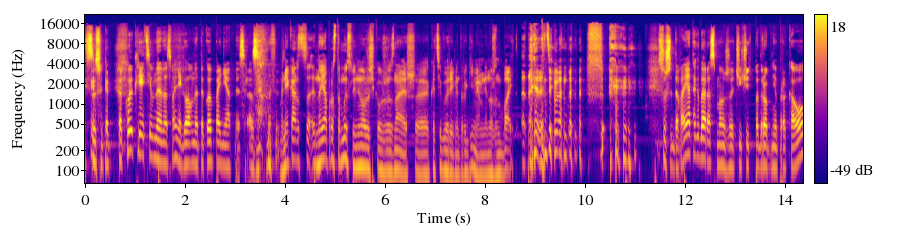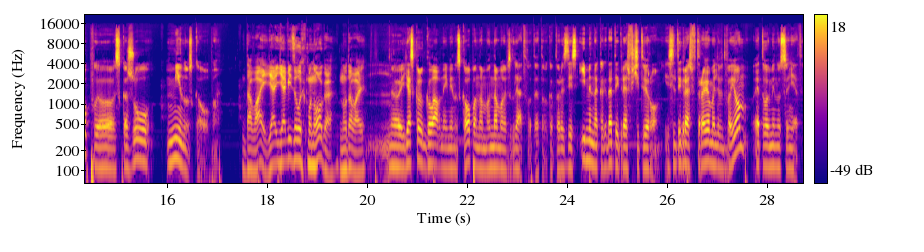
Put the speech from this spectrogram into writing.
Слушай, какое креативное название, главное, такое понятное сразу. Мне кажется, ну я просто мыслю немножечко уже, знаешь, э, категориями другими. Мне нужен байт. Слушай, давай я тогда, раз мы уже чуть-чуть подробнее про кооп, э, скажу минус коопа. Давай, я, я видел их много, ну давай. Э, я скажу главный минус коопа, на, на мой взгляд, вот этого, который здесь, именно когда ты играешь в четвером. Если ты играешь втроем или вдвоем, этого минуса нет.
